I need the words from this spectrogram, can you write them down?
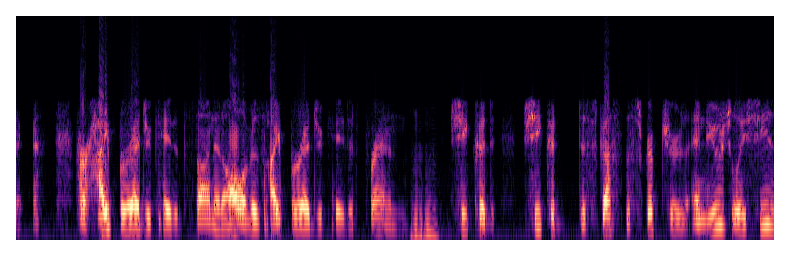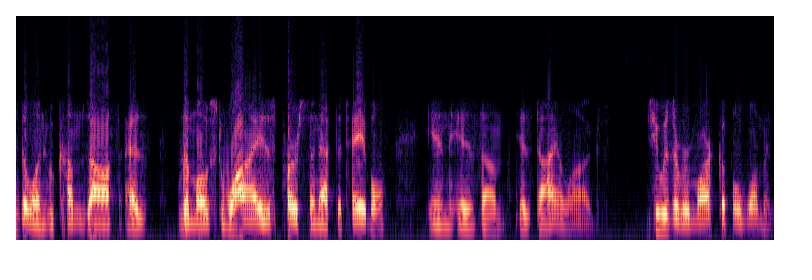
her hyper educated son and all of his hyper educated friends. Mhm. She could she could discuss the scriptures and usually she's the one who comes off as the most wise person at the table in his um his dialogues. She was a remarkable woman.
